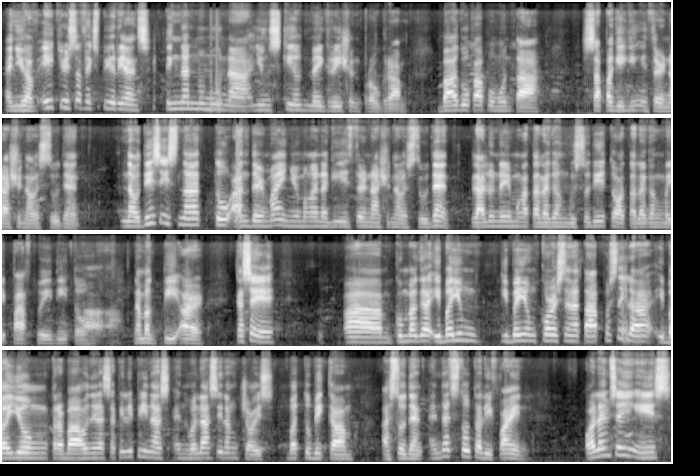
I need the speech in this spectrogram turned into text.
and you have 8 years of experience, tingnan mo muna yung Skilled Migration Program bago ka pumunta sa pagiging international student. Now, this is not to undermine yung mga nag international student, lalo na yung mga talagang gusto dito at talagang may pathway dito na mag-PR. Kasi, um, kumbaga, iba yung, iba yung course na natapos nila, iba yung trabaho nila sa Pilipinas, and wala silang choice but to become a student. And that's totally fine. All I'm saying is,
